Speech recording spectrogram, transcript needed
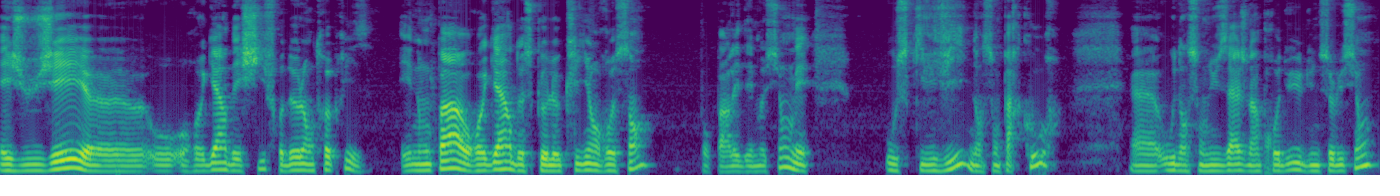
est jugée euh, au, regard des chiffres de l'entreprise et non pas au regard de ce que le client ressent, pour parler d'émotion, mais ou ce qu'il vit dans son parcours euh, ou dans son usage d'un produit ou d'une solution.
